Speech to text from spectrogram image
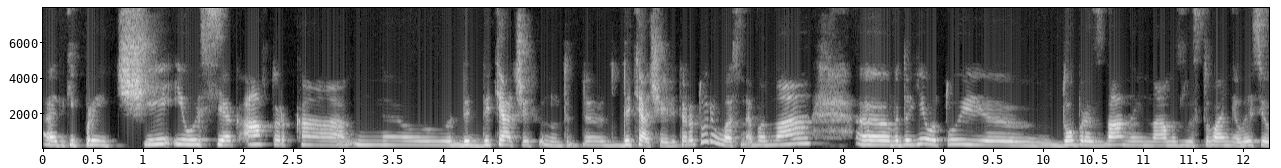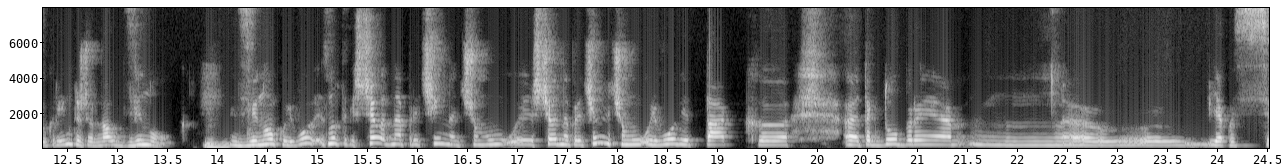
е, такі притчі. І ось як авторка е, ди- дитячих, ну, дитячої літератури, власне, вона е, видає отой добре знаний нам з листування Лесі Українки журнал Дзвінок. Дзвінок у Львові. Знов таки ще одна причина, чому ще одна причина, чому у Львові так, е, е, так добре е, якось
